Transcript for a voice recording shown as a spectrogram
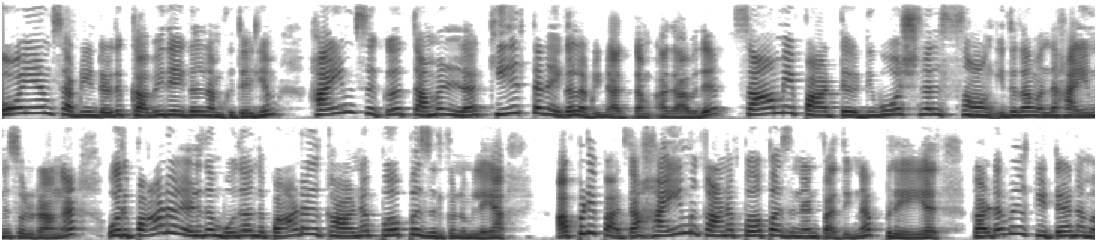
போயம்ஸ் அப்படின்றது கவிதைகள் நமக்கு தெரியும். ஹைம்ஸுக்கு தமிழில் கீர்த்தனைகள் அப்படின்னு அர்த்தம். அதாவது சாமி பாட்டு டிவோஷனல் சாங் இதுதான் வந்து ஹைம்னு சொல்கிறாங்க ஒரு பாடல் எழுதும்போது அந்த பாடலுக்கான பர்பஸ் இருக்கணும் இல்லையா? அப்படி பார்த்தா ஹைமுக்கான பர்பஸ் என்னன்னு பார்த்தீங்கன்னா ப்ரேயர் கடவுள்கிட்ட நம்ம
